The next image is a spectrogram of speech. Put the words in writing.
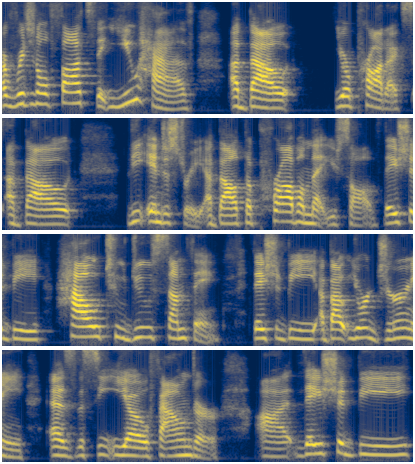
original thoughts that you have about your products, about the industry, about the problem that you solve. They should be how to do something. They should be about your journey as the CEO, founder. Uh, they should be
